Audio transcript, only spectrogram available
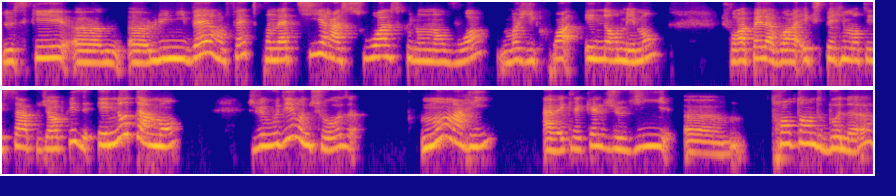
de ce qu'est euh, euh, l'univers, en fait, qu'on attire à soi ce que l'on envoie, moi j'y crois énormément. Je vous rappelle avoir expérimenté ça à plusieurs reprises. Et notamment, je vais vous dire une chose, mon mari, avec lequel je vis 30 euh, ans de bonheur,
